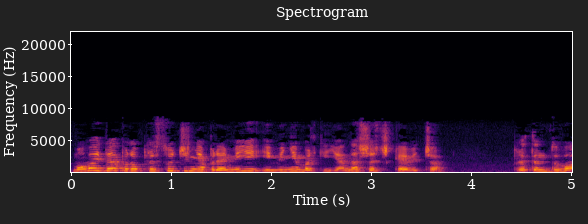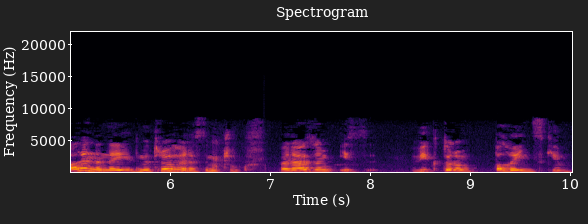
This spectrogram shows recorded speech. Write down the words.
Мова йде про присудження премії імені Маркіяна Шачкевича. Претендували на неї Дмитро Герасимчук разом із Віктором Палинським.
